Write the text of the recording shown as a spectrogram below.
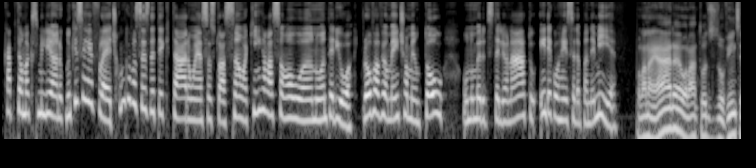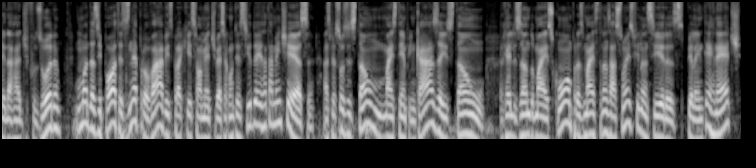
Capitão Maximiliano, no que se reflete? Como que vocês detectaram essa situação aqui em relação ao ano anterior? Provavelmente aumentou o número de estelionato em decorrência da pandemia? Olá, Nayara. Olá a todos os ouvintes aí da Rádio Difusora. Uma das hipóteses né, prováveis para que esse aumento tivesse acontecido é exatamente essa. As pessoas estão mais tempo em casa, estão realizando mais compras, mais transações financeiras pela internet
